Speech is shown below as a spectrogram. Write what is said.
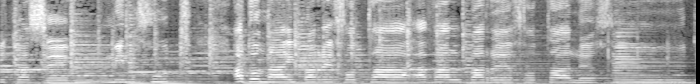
מכזה ומין חוט. אדוני ברך אותה, אבל ברך אותה לחוד.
